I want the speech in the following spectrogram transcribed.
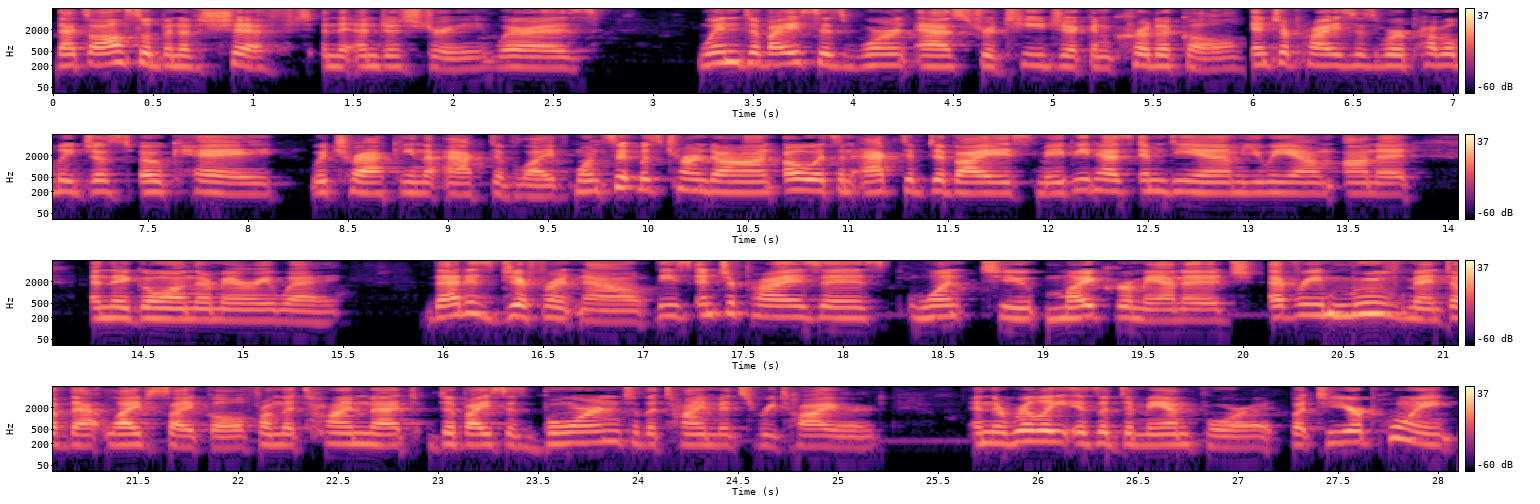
that's also been a shift in the industry. Whereas when devices weren't as strategic and critical, enterprises were probably just okay with tracking the active life. Once it was turned on, oh, it's an active device, maybe it has MDM, UEM on it, and they go on their merry way. That is different now. These enterprises want to micromanage every movement of that life cycle from the time that device is born to the time it's retired. And there really is a demand for it. But to your point,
